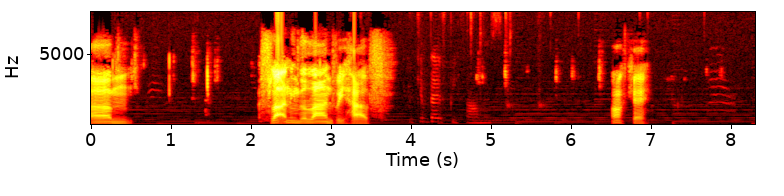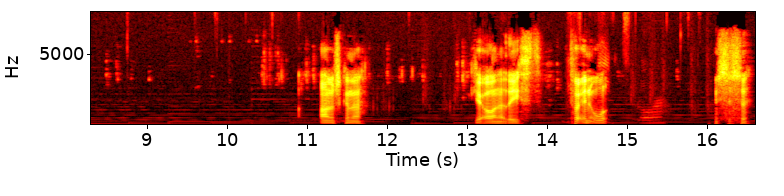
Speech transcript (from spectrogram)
um flattening the land we have. We can both be farmers. Okay. I'm just gonna get on at least. Put in all-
